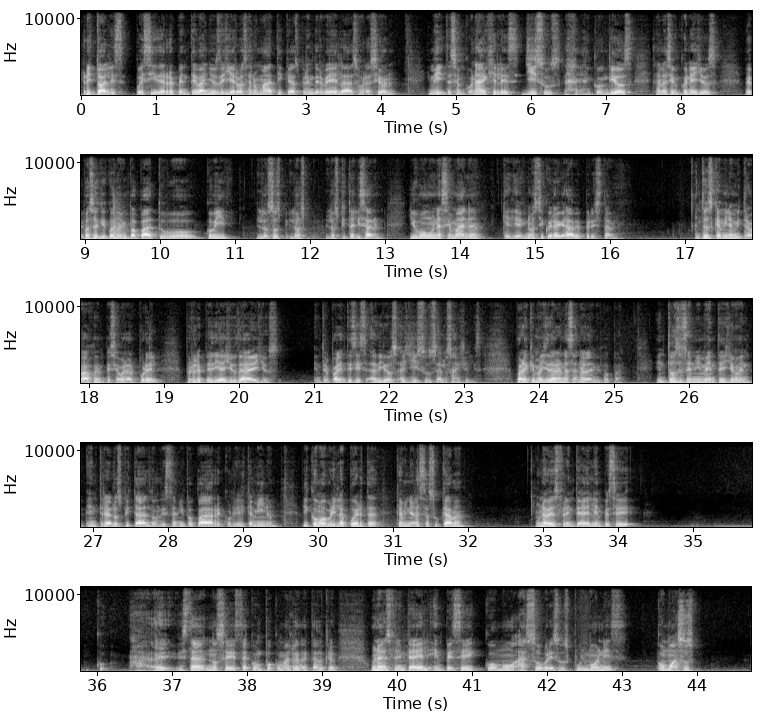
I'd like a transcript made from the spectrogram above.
Rituales. Pues sí, de repente baños de hierbas aromáticas, prender velas, oración y meditación con ángeles, Jesús, con Dios, sanación con ellos. Me pasó que cuando mi papá tuvo COVID, los, hosp- los- lo hospitalizaron. Y hubo una semana que el diagnóstico era grave pero estable. Entonces camino a mi trabajo, empecé a orar por él, pero le pedí ayuda a ellos, entre paréntesis, a Dios, a Jesús, a los ángeles, para que me ayudaran a sanar a mi papá. Entonces en mi mente yo en- entré al hospital donde está mi papá, recorrí el camino, vi cómo abrí la puerta, caminar hasta su cama. Una vez frente a él empecé... Está, no sé, está un poco mal redactado, creo. Una vez frente a él empecé como a sobre sus pulmones, como a sus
